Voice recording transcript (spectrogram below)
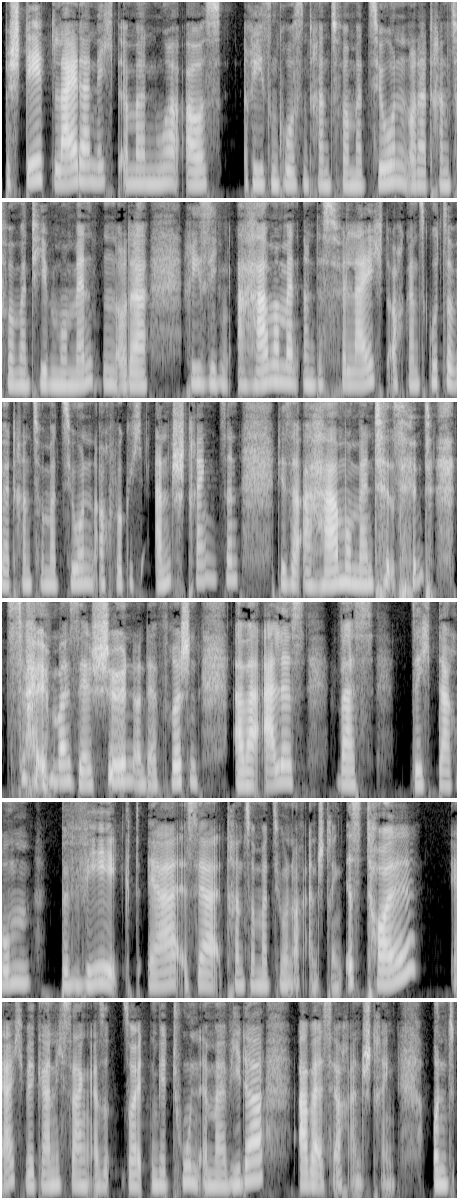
besteht leider nicht immer nur aus riesengroßen Transformationen oder transformativen Momenten oder riesigen Aha-Momenten und das vielleicht auch ganz gut so, weil Transformationen auch wirklich anstrengend sind. Diese Aha-Momente sind zwar immer sehr schön und erfrischend, aber alles, was sich darum bewegt, ja, ist ja Transformation auch anstrengend. Ist toll, Ja, ich will gar nicht sagen, also sollten wir tun immer wieder, aber ist ja auch anstrengend. Und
